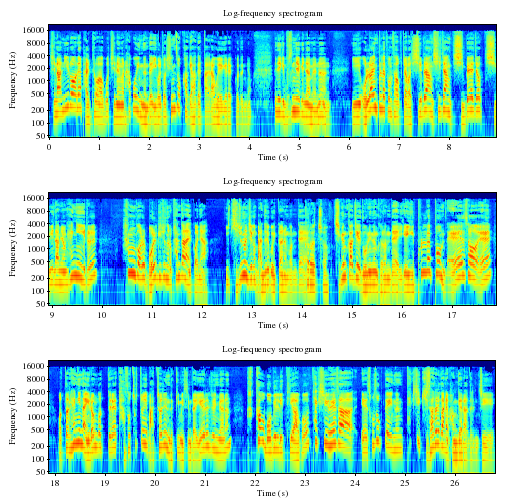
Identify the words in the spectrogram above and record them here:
지난 1월에 발표하고 진행을 하고 있는데 이걸 더 신속하게 하겠다라고 얘기를 했거든요. 근데 이게 무슨 얘기냐면은 이 온라인 플랫폼 사업자가 시장 시장 지배적 지위 남용 행위를 한 걸 뭘 기준으로 판단할 거냐? 이 기준을 지금 만들고 있다는 건데 그렇죠. 지금까지의 논의는 그런데 이게 이 플랫폼 내에서의 어떤 행위나 이런 것들에 다소 초점이 맞춰진 느낌이 있습니다. 예를 들면은 카카오 모빌리티하고 택시 회사에 소속돼 있는 택시 기사들 간의 관계라든지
